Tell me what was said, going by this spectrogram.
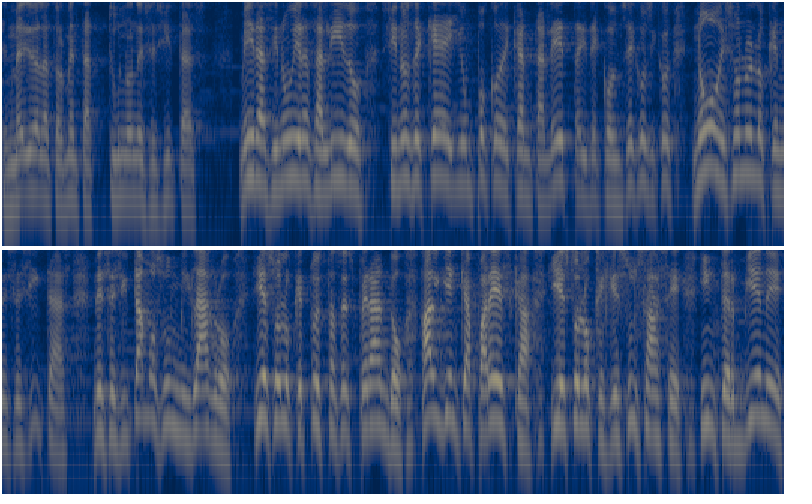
En medio de la tormenta tú no necesitas Mira, si no hubiera salido, si no sé qué, y un poco de cantaleta y de consejos y cosas. No, eso no es lo que necesitas. Necesitamos un milagro y eso es lo que tú estás esperando. Alguien que aparezca y esto es lo que Jesús hace. Interviene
